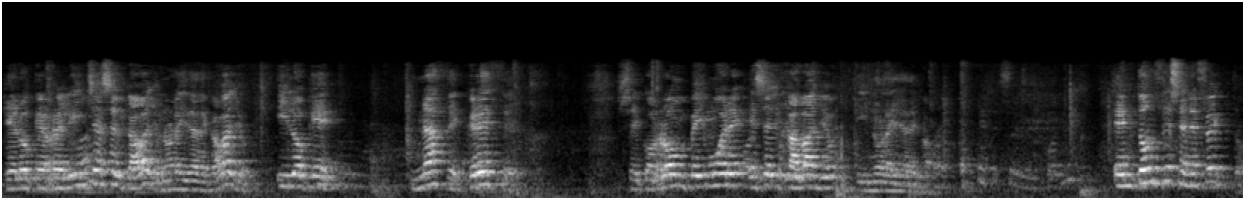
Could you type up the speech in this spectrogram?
que lo que relincha es el caballo, no la idea de caballo. Y lo que nace, crece, se corrompe y muere es el caballo y no la idea de caballo. Entonces, en efecto,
